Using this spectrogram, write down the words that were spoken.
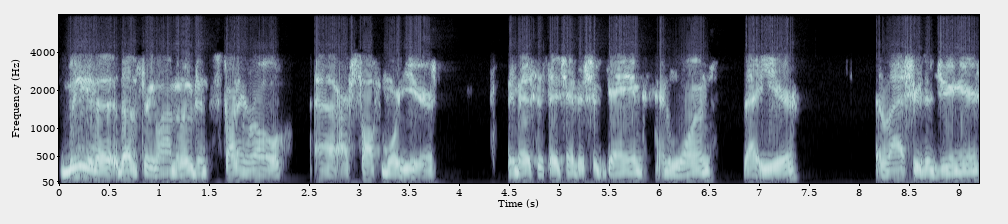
Me and the other three linemen moved into starting role uh, our sophomore year. We made it to the state championship game and won that year. And last year's a junior,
